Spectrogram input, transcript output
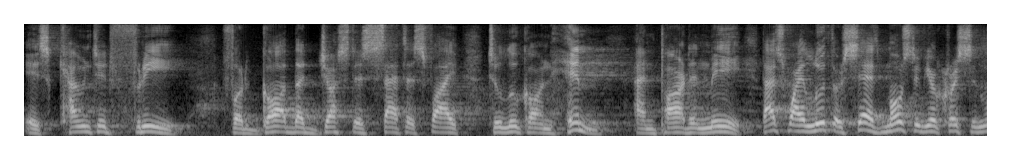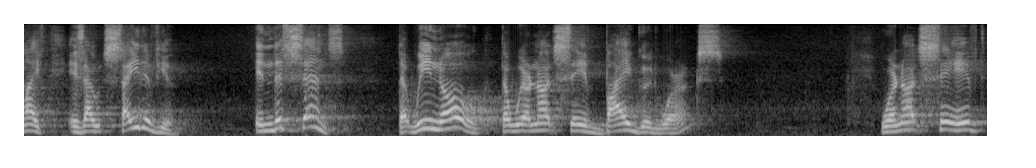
is counted free for God the just is satisfied to look on him and pardon me. That's why Luther says most of your Christian life is outside of you. In this sense, that we know that we're not saved by good works. We're not saved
